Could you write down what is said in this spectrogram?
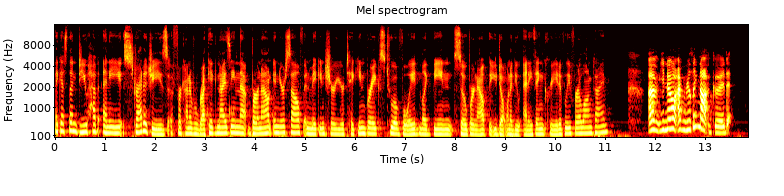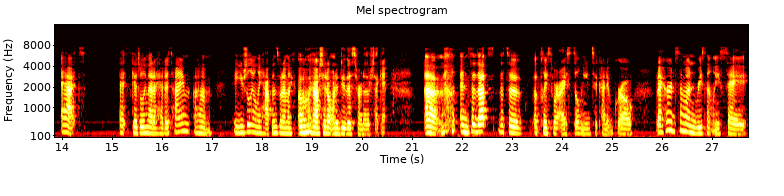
I guess then, do you have any strategies for kind of recognizing that burnout in yourself and making sure you're taking breaks to avoid like being so burnout that you don't want to do anything creatively for a long time? Um, you know, I'm really not good at at scheduling that ahead of time. Um, it usually only happens when I'm like, oh my gosh, I don't want to do this for another second. Um, and so that's that's a, a place where I still need to kind of grow. But I heard someone recently say,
